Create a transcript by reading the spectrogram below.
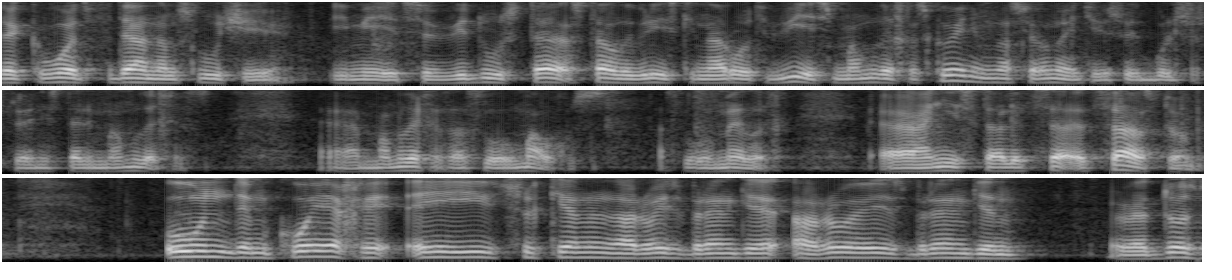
так вот, в данном случае имеется в виду, стал еврейский народ весь мамлехас коинем, нас все равно интересует больше, что они стали мамлехас. Э, мамлехас от слова малхус, от слова мелех. Э, они стали царством. Ундем коях эй цукенен аройс бренген, аройс бренген дос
